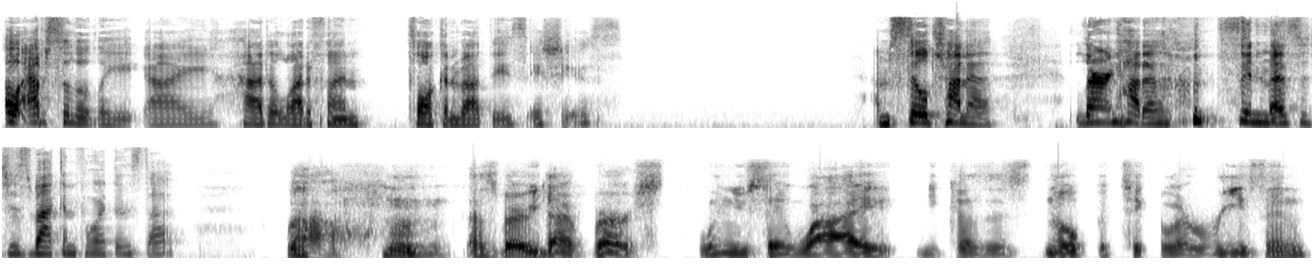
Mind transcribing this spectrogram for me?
Oh, absolutely. I had a lot of fun talking about these issues. I'm still trying to learn how to send messages back and forth and stuff. Wow, hmm, that's very diverse when you say why, because there's no particular reason,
